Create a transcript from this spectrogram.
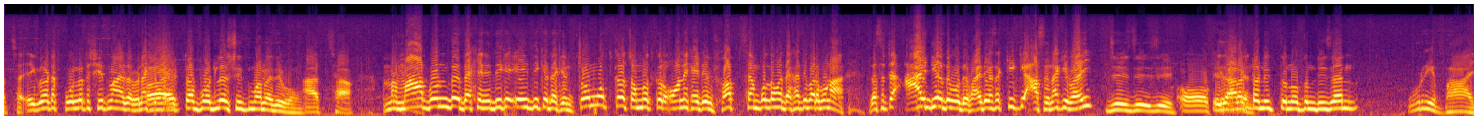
আচ্ছা এগুলো একটা পড়লে তো শীত মানা যাবে নাকি হ্যাঁ, একটা পড়লে শীত মানাই দেবো। আচ্ছা আমার মা বোনদের দেখেন এদিকে এইদিকে দেখেন চমৎকার চমৎকার অনেক আইটেম সব স্যাম্পল তো দেখাতে পারব না জাস্ট একটা আইডিয়া দেবো ভাই কাছে কি কি আছে নাকি ভাই? জি জি জি। এই যে আরেকটা নিত্য নতুন ডিজাইন ওরে ভাই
